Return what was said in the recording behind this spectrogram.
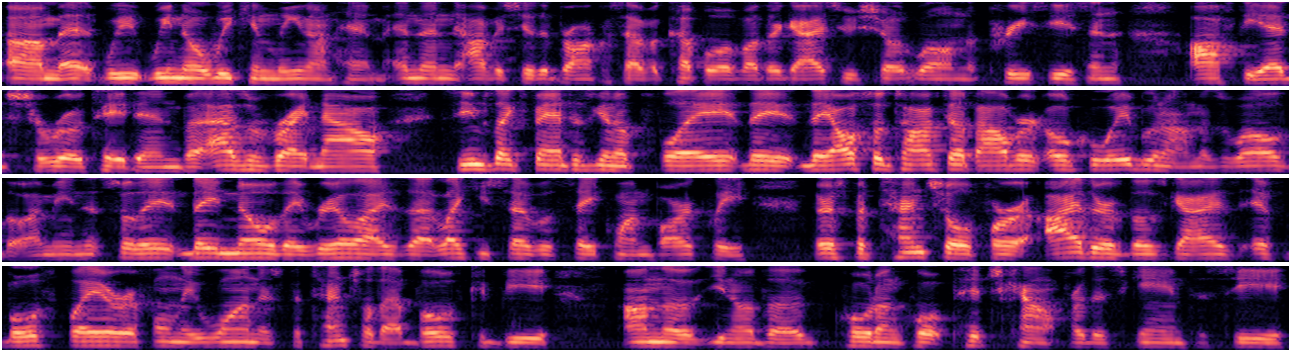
Um, we, we know we can lean on him. And then obviously the Broncos have a couple of other guys who showed well in the preseason off the edge to rotate in. But as of right now, seems like Fant is going to play. They they also talked up Albert Okwuegbunam as well, though. I mean, so they, they know, they realize that, like you said with Saquon Barkley, there's potential for either either of those guys, if both play or if only one, there's potential that both could be on the you know the quote unquote pitch count for this game to see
